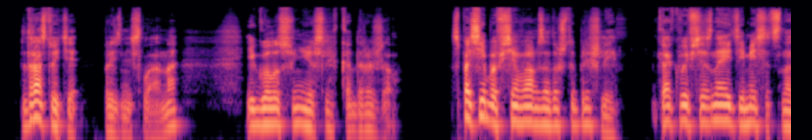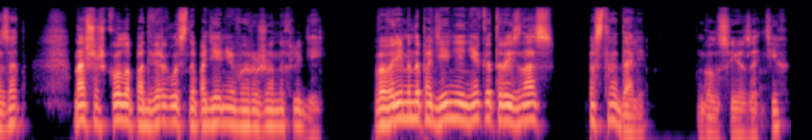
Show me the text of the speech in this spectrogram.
— Здравствуйте, — произнесла она, и голос у нее слегка дрожал. — Спасибо всем вам за то, что пришли. Как вы все знаете, месяц назад наша школа подверглась нападению вооруженных людей. Во время нападения некоторые из нас пострадали. Голос ее затих,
